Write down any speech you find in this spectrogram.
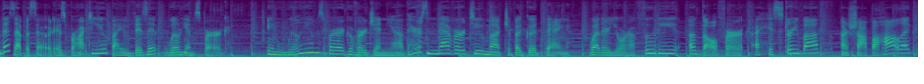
this episode is brought to you by Visit Williamsburg. In Williamsburg, Virginia, there's never too much of a good thing. Whether you're a foodie, a golfer, a history buff, a shopaholic,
